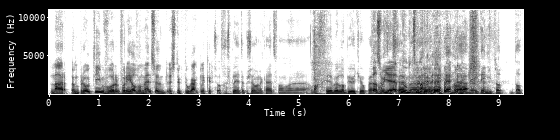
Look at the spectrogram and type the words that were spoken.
naar een pro-team voor, voor heel veel mensen een, een stuk toegankelijker. Een soort gespleten persoonlijkheid van eh lachen gribbelen op YouTube. en Dat is hoe jij het noemt, maar Ja. nee, ik denk niet dat, dat...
